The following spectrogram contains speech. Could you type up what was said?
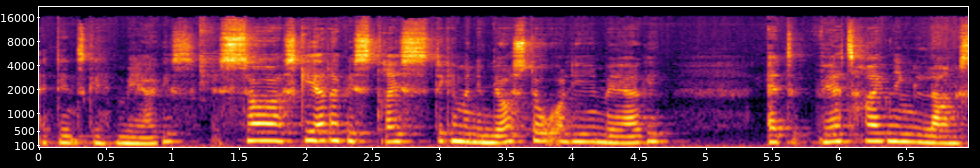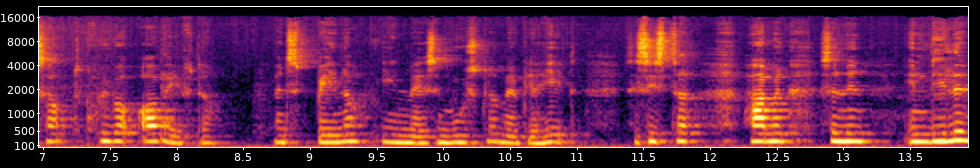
at den skal mærkes. Så sker der ved stress, det kan man nemlig også stå og lige mærke, at vejrtrækningen langsomt kryber op efter. Man spænder i en masse muskler, man bliver helt til sidst så har man sådan en, en lille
